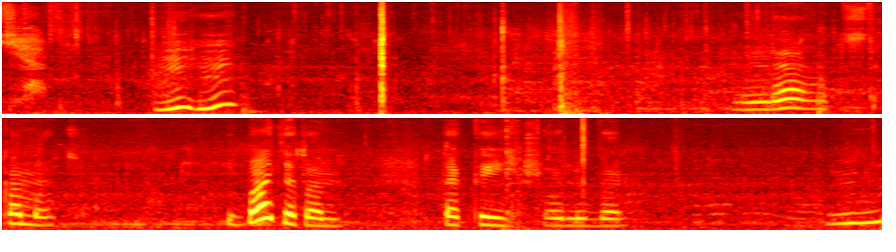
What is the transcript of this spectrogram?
є. Угу. Да, от така мать. І батя там такий, що любить. Угу.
